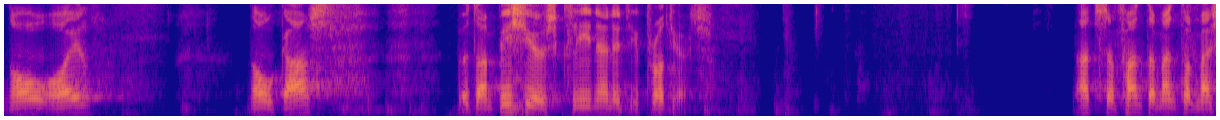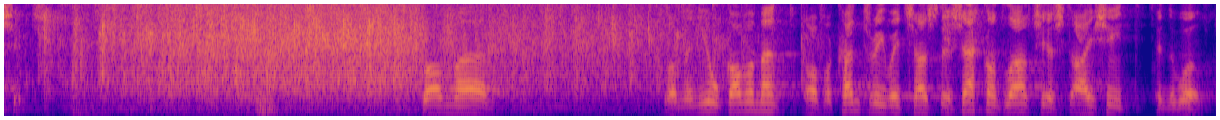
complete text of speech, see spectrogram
no oil, no gas, but ambitious clean energy projects. That's a fundamental message. From, uh, from the new government of a country which has the second largest ice sheet in the world.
